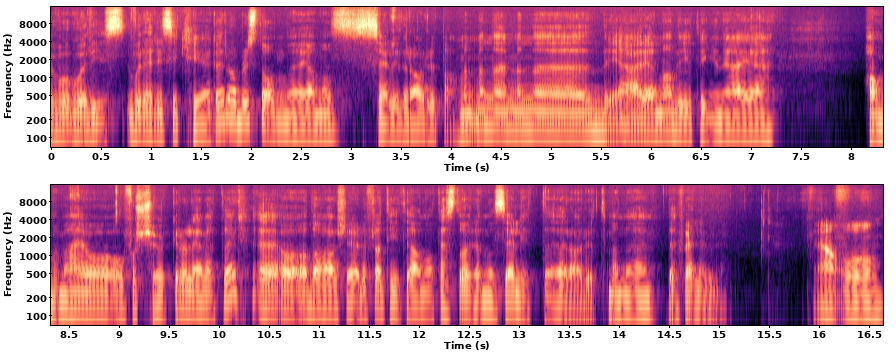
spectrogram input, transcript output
hvor, jeg risikerer å bli stående igjen og se litt rar ut. Da. Men, men, eh, men eh, det er en av de tingene jeg eh, har med meg og, og forsøker å leve etter. Eh, og, og, da skjer det fra tid til annen at jeg står igjen og ser litt eh, rar ut. Men det får jeg leve med. Ja, og,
